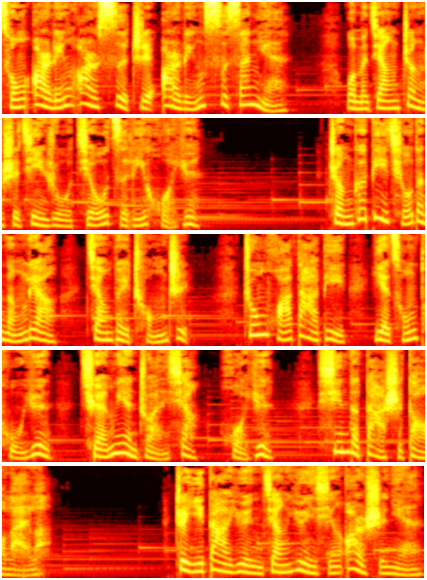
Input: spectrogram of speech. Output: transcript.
从二零二四至二零四三年，我们将正式进入九子离火运，整个地球的能量将被重置，中华大地也从土运全面转向火运，新的大事到来了。这一大运将运行二十年，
